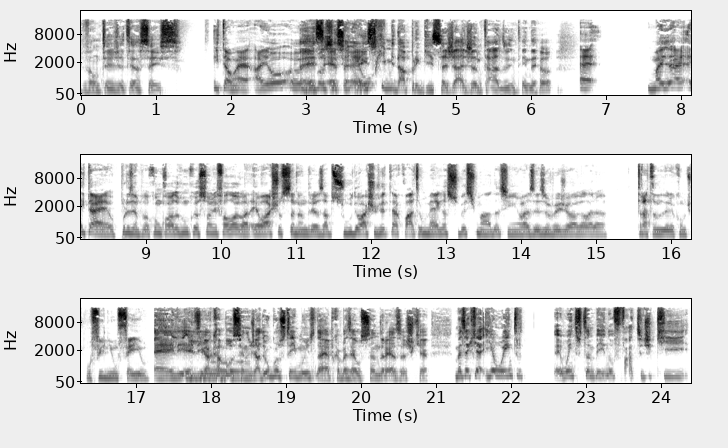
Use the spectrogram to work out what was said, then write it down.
vão ter GTA 6? Então, é, aí eu, eu É, esse- assim, esse- é eu- isso que me dá preguiça já adiantado, entendeu? é, mas, é, então, é, por exemplo, eu concordo com o que o Sony falou agora. Eu acho o San Andreas absurdo, eu acho o GTA 4 mega subestimado, assim. Eu, às vezes eu vejo a galera tratando dele como, tipo, filhinho feio. É, ele, ele o- acabou sendo odiado. Eu gostei muito na época, mas é, o Sandrés acho que é. Mas é que e eu entro. Eu entro também no fato de que.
